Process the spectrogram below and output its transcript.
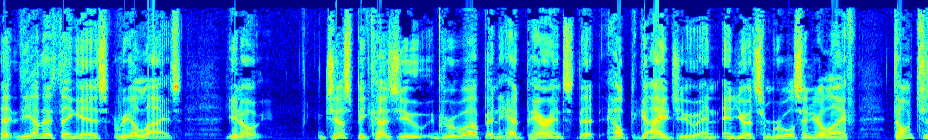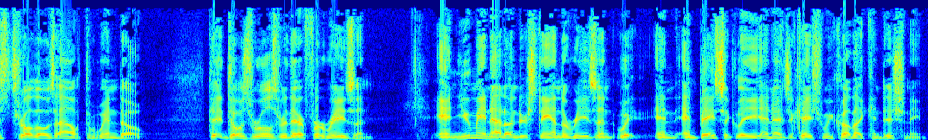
Uh, The other thing is realize, you know, just because you grew up and had parents that helped guide you and, and you had some rules in your life, don't just throw those out the window. Th- those rules were there for a reason. And you may not understand the reason. And, and basically, in education, we call that conditioning.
